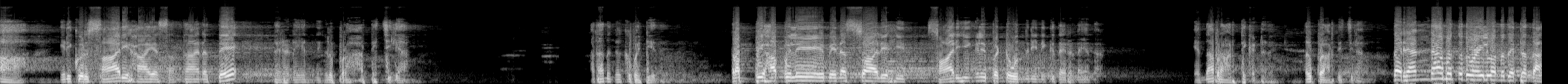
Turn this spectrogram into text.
ആ എനിക്കൊരു സാരിഹായ സന്താനത്തെ തരണേ എന്ന് നിങ്ങൾ പ്രാർത്ഥിച്ചില്ല. അതാ നിങ്ങൾക്ക് പറ്റിയത്. റബ്ബി ഒന്നിനെ എനിക്ക് തരണേ എന്നാണ് എന്നാ പ്രാർത്ഥിക്കേണ്ടത്? അത് പ്രാർത്ഥിച്ചില്ല. രണ്ടാമത്തെ തുഴയിൽ വന്ന തെറ്റെന്താ?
